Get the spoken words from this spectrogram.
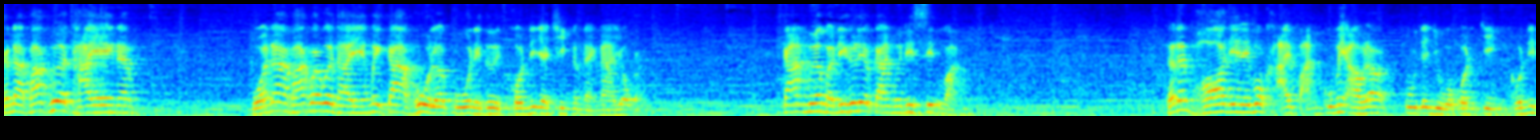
ขณะพรรคเพื่อไทยเองนะหัวหน้าพรรคเพื่อไทยยังไม่กล้าพูดแล้วกูนี่คือคนที่จะชิงตำแหน่งนายกการเมืองแบบนี้เขาเรียกการเมืองที่สิ้นหวังฉะนั้นพอที่ในพวกขายฝันกูไม่เอาแล้ว กูจะอยู่กับคนจริง คนที่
